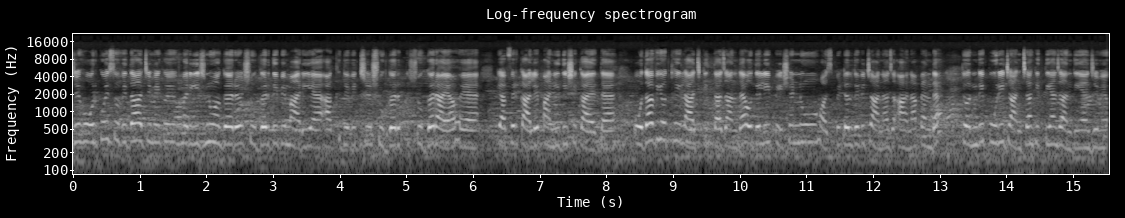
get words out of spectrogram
ਜੇ ਹੋਰ ਕੋਈ ਸੁਵਿਧਾ, ਜਿਵੇਂ ਕੋਈ ਮਰੀਜ਼ ਨੂੰ ਅਗਰ ਸ਼ੂਗਰ ਦੀ ਬਿਮਾਰੀ ਹੈ, ਅੱਖ ਦੇ ਵਿੱਚ ਸ਼ੂਗਰ ਸ਼ੂਗਰ ਆਇਆ ਹੋਇਆ ਹੈ ਜਾਂ ਫਿਰ ਕਾਲੇ ਪਾਣੀ ਦੀ ਸ਼ਿਕਾਇਤ ਹੈ, ਉਹਦਾ ਵੀ ਉੱਥੇ ਇਲਾਜ ਕੀਤਾ ਜਾਂਦਾ ਹੈ। ਉਹਦੇ ਲਈ ਪੇਸ਼ੈਂਟ ਨੂੰ ਹਸਪੀਟਲ ਦੇ ਵਿੱਚ ਆਣਾ ਆਣਾ ਪੈਂਦਾ ਹੈ ਤੇ ਉਹਨਾਂ ਦੀ ਪੂਰੀ ਜਾਂਚਾਂ ਕੀਤੀਆਂ ਜਾਂਦੀਆਂ ਜਿਵੇਂ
